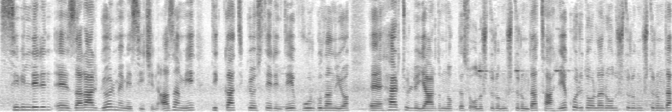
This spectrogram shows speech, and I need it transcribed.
sivillerin e, zarar görmemesi için azami dikkat gösterildiği vurgulanıyor. E, her türlü yardım noktası oluşturulmuş durumda. Tahliye koridorları oluşturulmuş durumda.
